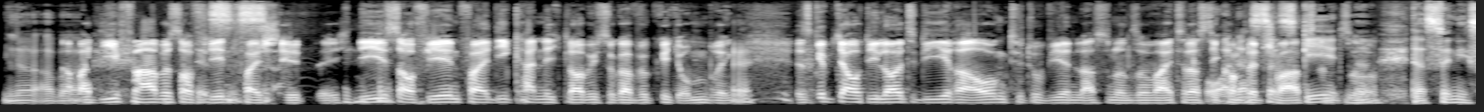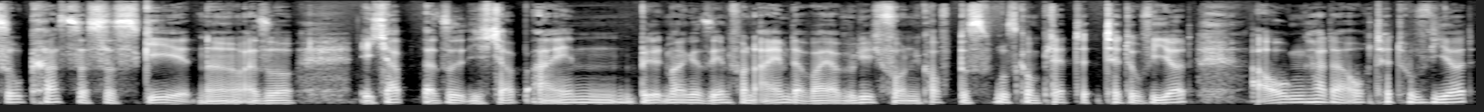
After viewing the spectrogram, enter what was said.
Ne, aber, aber, die Farbe ist auf jeden Fall schädlich. Die ist auf jeden Fall, die kann dich, glaube ich, sogar wirklich umbringen. es gibt ja auch die Leute, die ihre Augen tätowieren lassen und so weiter, dass Boah, die komplett dass schwarz geht, sind. So. Ne? Das finde ich so krass, dass das geht. Ne? Also ich habe, also ich habe ein Bild mal gesehen von einem, der war ja wirklich von Kopf bis Fuß komplett tätowiert. Augen hat er auch tätowiert.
